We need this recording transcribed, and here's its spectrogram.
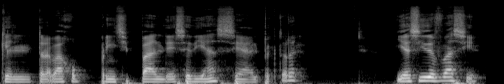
Que el trabajo principal de ese día sea el pectoral. Y así de fácil.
